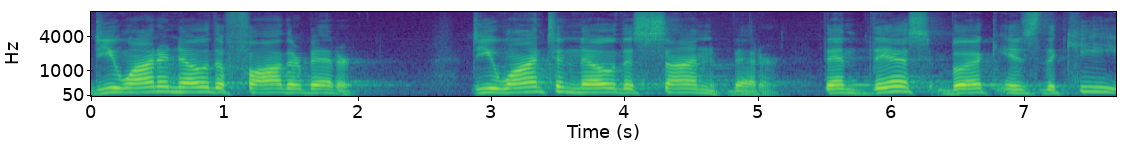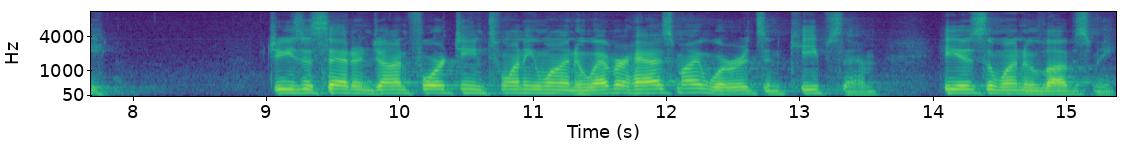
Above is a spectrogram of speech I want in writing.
Do you want to know the Father better? Do you want to know the Son better? Then this book is the key. Jesus said in John 14, 21, Whoever has my words and keeps them, he is the one who loves me.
